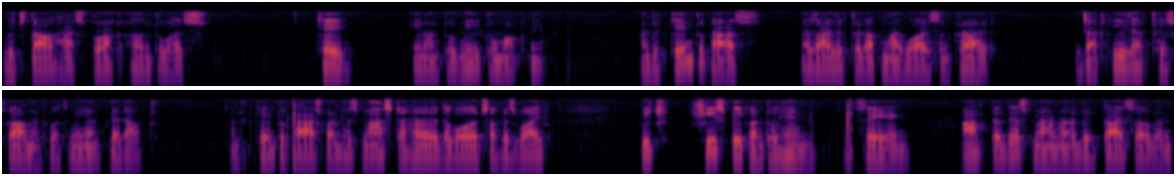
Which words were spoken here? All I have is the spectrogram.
which thou hast brought unto us came in unto me to mock me. And it came to pass, as I lifted up my voice and cried, that he left his garment with me and fled out. And it came to pass when his master heard the words of his wife, which she spake unto him, saying, After this manner did thy servant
